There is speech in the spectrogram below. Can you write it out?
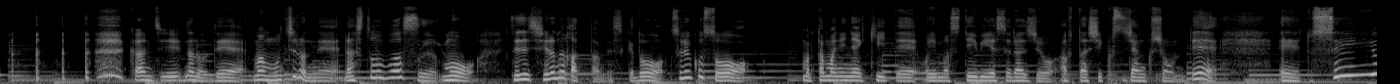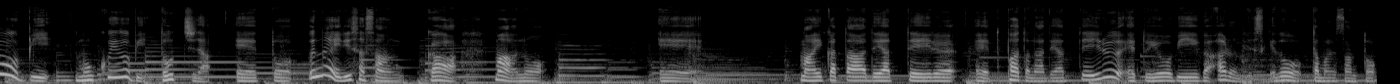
感じなので、まあ、もちろんね「ラストオブアス」も全然知らなかったんですけどそれこそまあ、たまにね聞いております TBS ラジオ「アフターシックスジャンクションで」えー、水曜日木曜日どっちだ？えっ、ー、とうないりささんがまああのえーまあ、相方でやっている、えーと、パートナーでやっている、えーと、曜日があるんですけど歌丸さんと。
